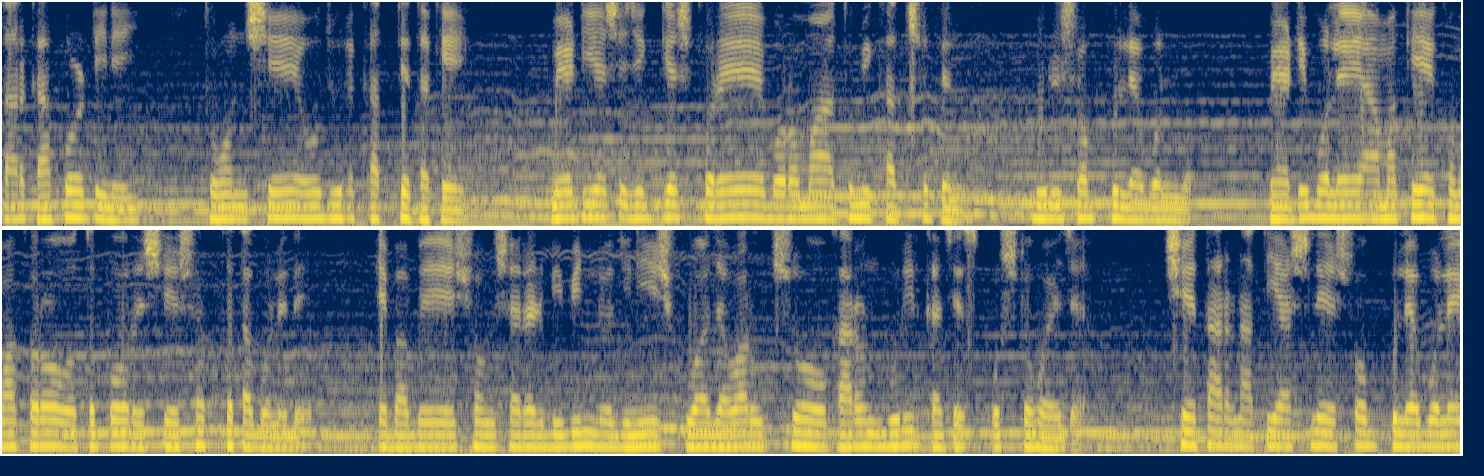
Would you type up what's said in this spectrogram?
তার কাপড়টি নেই, তখন সে অজুরে কাঁদতে থাকে। মেয়েটি এসে জিজ্ঞেস করে, বড় মা, তুমি কাঁদছো কেন? বুড়ি সব খুলে বলল, মেয়েটি বলে, আমাকে ক্ষমা করো, অতপর সে সব কথা বলে দেয় এভাবে সংসারের বিভিন্ন জিনিস খোয়া যাওয়ার উৎস কারণ বুড়ির কাছে স্পষ্ট হয়ে যায়। সে তার নাতি আসলে সব খুলে বলে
